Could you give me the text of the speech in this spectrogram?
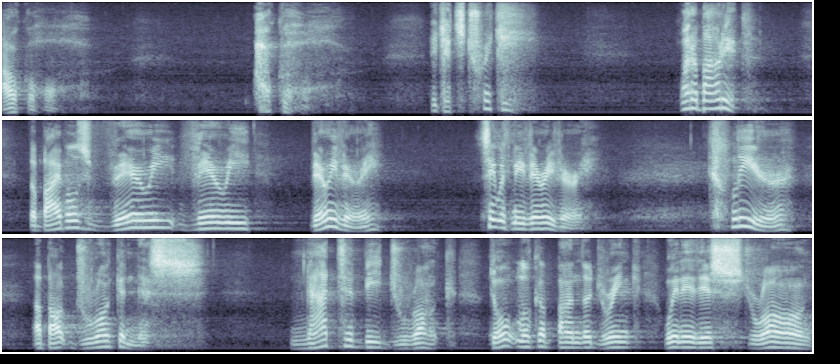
alcohol. Alcohol. It gets tricky. What about it? The Bible's very, very, very, very, say with me, very, very clear about drunkenness. Not to be drunk. Don't look upon the drink when it is strong.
